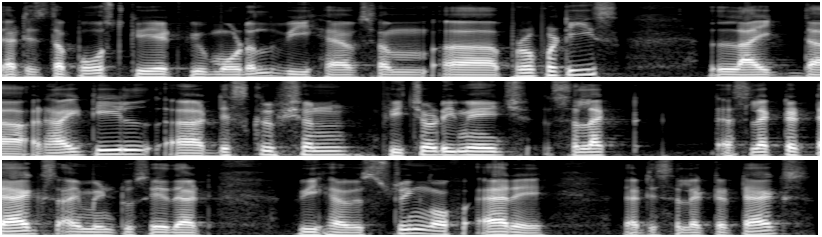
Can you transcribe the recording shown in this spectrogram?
That is the post create view model. We have some uh, properties like the title description featured image select selected tags I mean to say that we have a string of array that is selected tags.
